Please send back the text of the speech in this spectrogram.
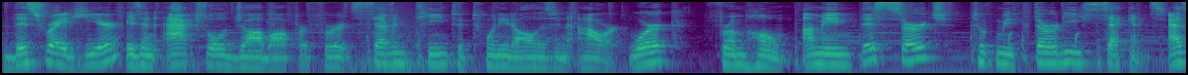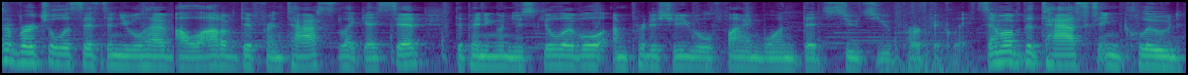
This right here is an actual job offer for 17 to $20 an hour. Work from home. I mean, this search took me 30 seconds. As a virtual assistant, you will have a lot of different tasks. Like I said, depending on your skill level, I'm pretty sure you will find one that suits you perfectly. Some of the tasks include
